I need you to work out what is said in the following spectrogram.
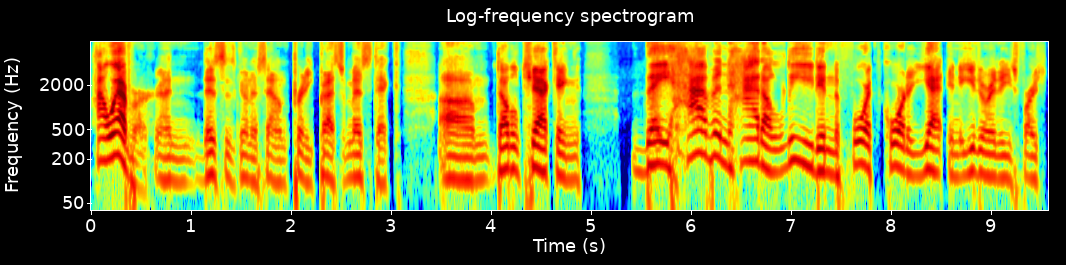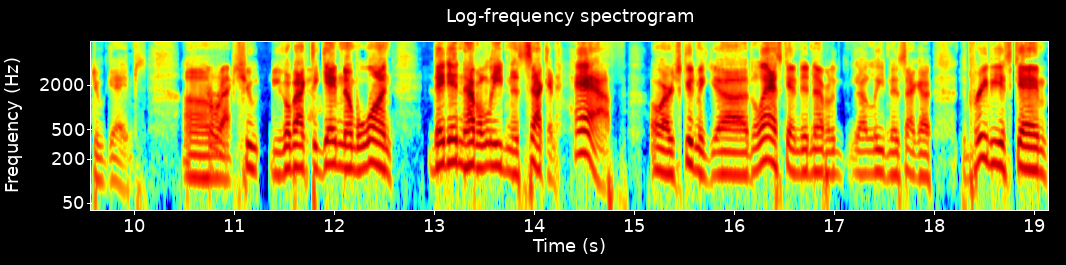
However, and this is going to sound pretty pessimistic, um, double checking, they haven't had a lead in the fourth quarter yet in either of these first two games. Um, Correct. Shoot, you go back to game number one, they didn't have a lead in the second half. Or, excuse me, uh, the last game didn't have a lead in the second. The previous game,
